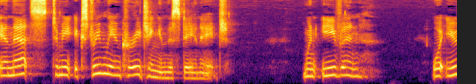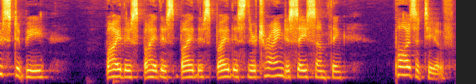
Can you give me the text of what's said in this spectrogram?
And that's, to me, extremely encouraging in this day and age. When even what used to be, buy this, buy this, buy this, buy this, they're trying to say something positive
